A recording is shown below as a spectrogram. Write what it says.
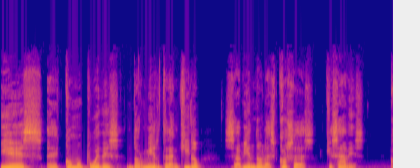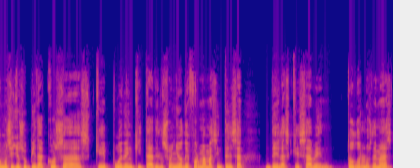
y es eh, cómo puedes dormir tranquilo sabiendo las cosas que sabes como si yo supiera cosas que pueden quitar el sueño de forma más intensa de las que saben todos los demás,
